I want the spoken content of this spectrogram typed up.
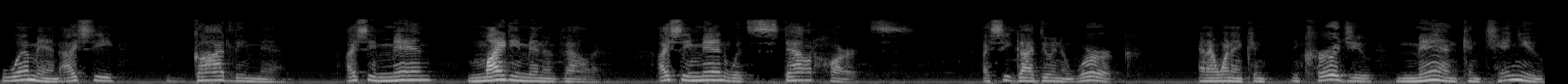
women, I see godly men, I see men, mighty men of valor, I see men with stout hearts. I see God doing a work, and I want to con- encourage you, men, continue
